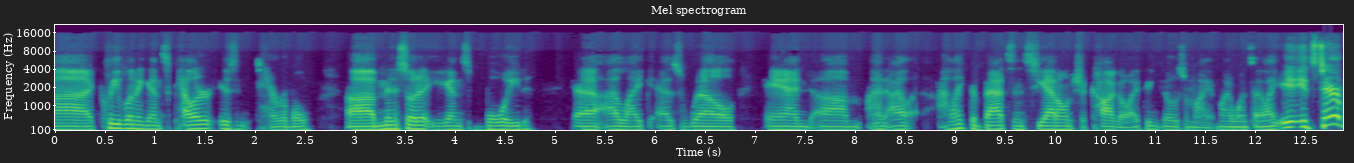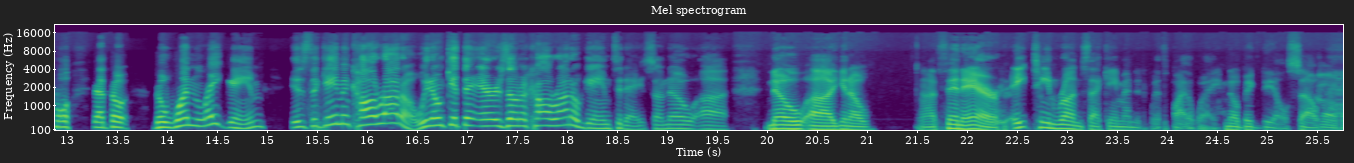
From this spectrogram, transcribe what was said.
uh, Cleveland against Keller isn't terrible. Uh, Minnesota against Boyd, uh, I like as well. And um, I, I, I like the bats in Seattle and Chicago. I think those are my my ones I like. It, it's terrible that the the one late game is the mm. game in Colorado. We don't get the Arizona Colorado game today, so no uh no uh you know uh, thin air. 18 runs that game ended with, by the way. No big deal. So, oh,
